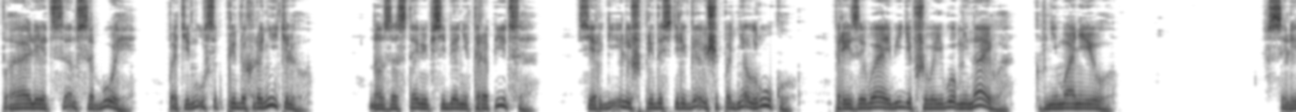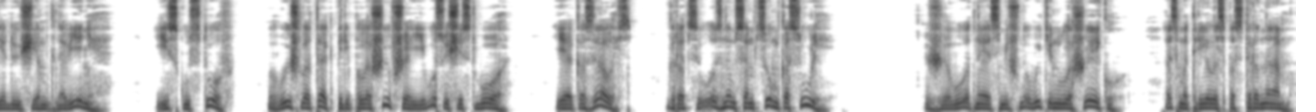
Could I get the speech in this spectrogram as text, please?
Палец сам собой потянулся к предохранителю, но, заставив себя не торопиться, Сергей лишь предостерегающе поднял руку, призывая видевшего его Минаева к вниманию. В следующее мгновение из кустов вышло так переполошившее его существо и оказалось грациозным самцом косули. Животное смешно вытянуло шейку, осмотрелось по сторонам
